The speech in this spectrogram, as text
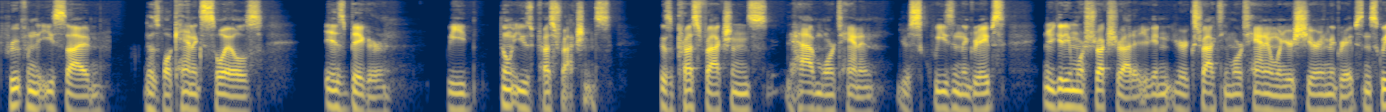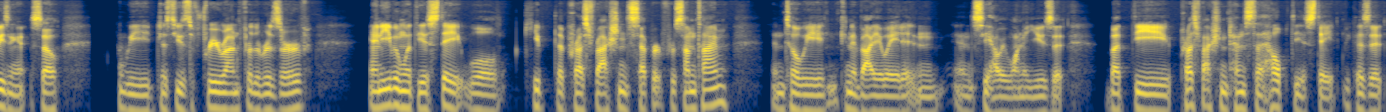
fruit from the east side, those volcanic soils, is bigger. We don't use press fractions because the press fractions have more tannin. You're squeezing the grapes and you're getting more structure out of it. You're getting you're extracting more tannin when you're shearing the grapes and squeezing it. So we just use a free run for the reserve. And even with the estate, we'll keep the press fractions separate for some time until we can evaluate it and, and see how we want to use it. But the press fraction tends to help the estate because it,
